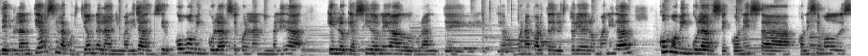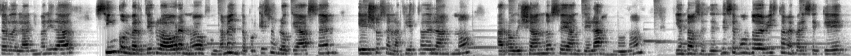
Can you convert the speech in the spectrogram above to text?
de plantearse la cuestión de la animalidad, es decir, cómo vincularse con la animalidad, qué es lo que ha sido negado durante buena parte de la historia de la humanidad, cómo vincularse con, esa, con ese modo de ser de la animalidad sin convertirlo ahora en nuevo fundamento, porque eso es lo que hacen ellos en la fiesta del asno, arrodillándose ante el asno, ¿no? Y entonces, desde ese punto de vista, me parece que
